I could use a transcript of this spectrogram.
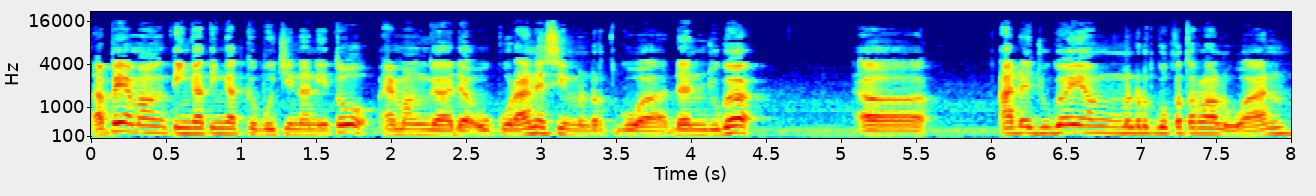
tapi emang tingkat-tingkat kebucinan itu emang gak ada ukurannya sih menurut gua. Dan juga eh, ada juga yang menurut gua keterlaluan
